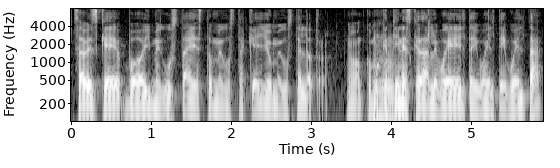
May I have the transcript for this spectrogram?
sabes qué, voy, me gusta esto, me gusta aquello, me gusta el otro, ¿no? Como que tienes que darle vuelta y vuelta y vuelta.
